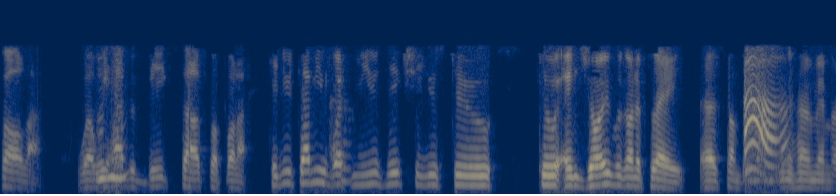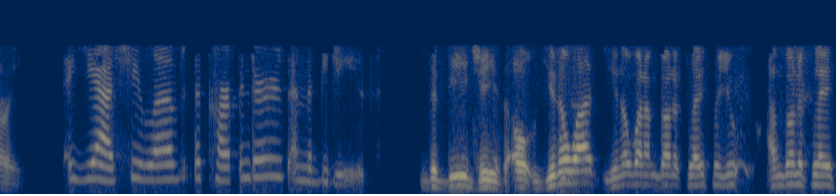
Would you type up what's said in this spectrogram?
Paula. Well, we mm-hmm. have a big South for Paula. Can you tell me what music she used to to enjoy? We're going to play uh, something ah. in her memory. Yeah, she loved the Carpenters and the Bee Gees. The Bee Gees. Oh, you know what? You know what I'm going to play for you? I'm going to play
